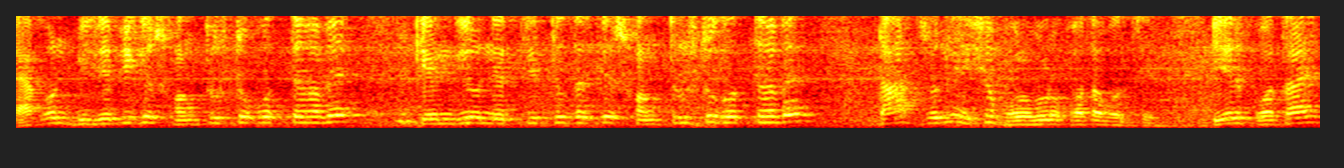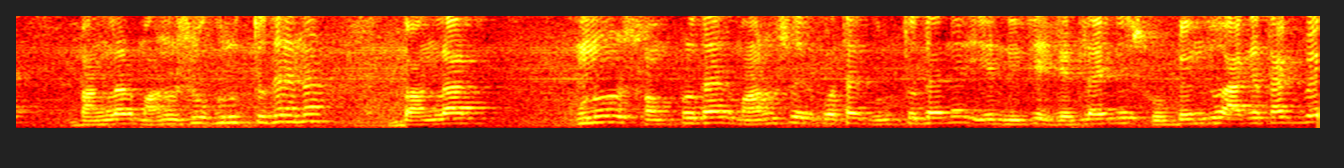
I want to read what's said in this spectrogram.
এখন বিজেপিকে সন্তুষ্ট করতে হবে, কেন্দ্রীয় নেতৃত্বদেরকে সন্তুষ্ট করতে হবে। তার জন্য এইসব বড় বড় কথা বলছে। এর কথায় বাংলার মানুষও গুরুত্ব দেয় না বাংলার কোনো সম্প্রদায়ের মানুষও এর কথায় গুরুত্ব দেয় না। এর নিজে হেডলাইনে শুভেন্দু আগে থাকবে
